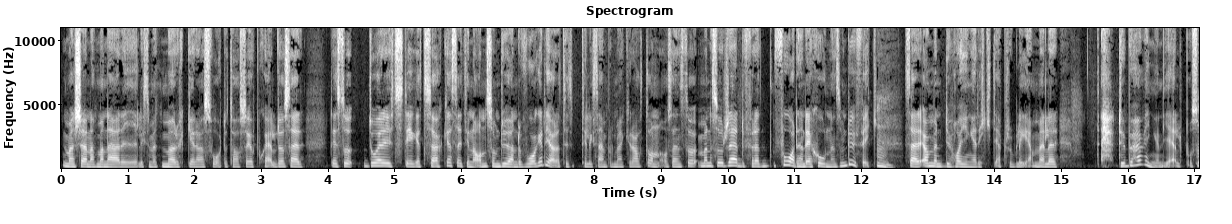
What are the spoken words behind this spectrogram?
man känner att man är i liksom ett mörker och har svårt att ta sig upp själv då, så här, det är så, då är det ett steg att söka sig till någon som du ändå vågade göra till, till exempel med kuratorn och sen så man är så rädd för att få den reaktionen som du fick. Så här, ja men du har ju inga riktiga problem eller "Äh, du behöver ingen hjälp och så.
